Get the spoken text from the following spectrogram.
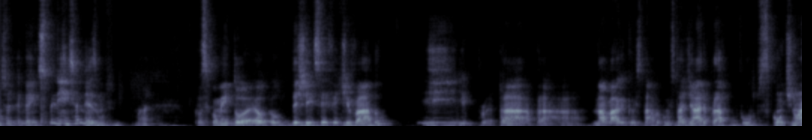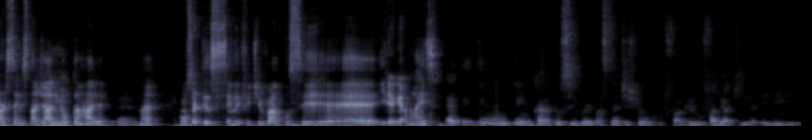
certeza, ganho de experiência mesmo. Né? Você comentou, eu, eu deixei de ser efetivado e para na vaga que eu estava como estagiário para continuar sendo estagiário em outra área, é. né? Com certeza, sendo efetivado, você é, iria ganhar mais. É, tem, tem, um, tem um cara que eu sigo aí bastante, acho que é o Fábio, o Fábio Akira. Ele,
